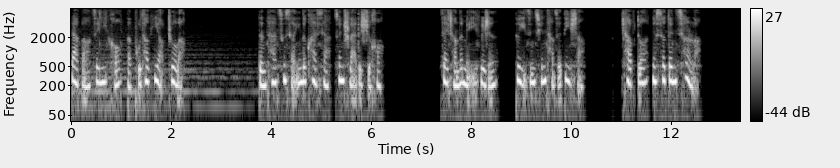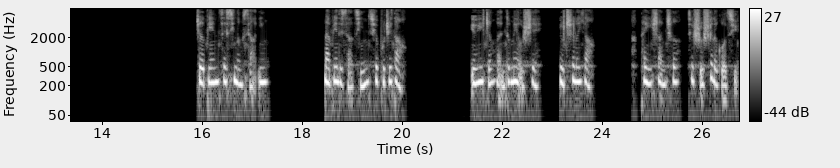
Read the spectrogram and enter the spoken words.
大宝在一口把葡萄给咬住了。等他从小英的胯下钻出来的时候，在场的每一个人都已经全躺在地上，差不多要笑断气儿了。这边在戏弄小英，那边的小琴却不知道。由于整晚都没有睡，又吃了药，她一上车就熟睡了过去，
